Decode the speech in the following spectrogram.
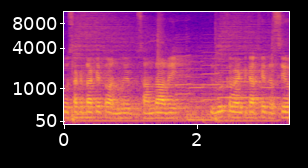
ਹੋ ਸਕਦਾ ਕਿ ਤੁਹਾਨੂੰ ਇਹ ਪਸੰਦ ਆਵੇ, ਜ਼ਰੂਰ ਕਮੈਂਟ ਕਰਕੇ ਦੱਸਿਓ।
